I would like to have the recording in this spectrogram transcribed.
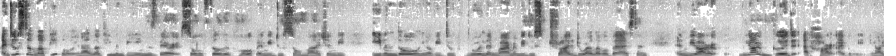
I do still love people. You know, I love human beings. They're so filled with hope and we do so much. And we, even though, you know, we do ruin the environment, we do try to do our level best. And, and we are we are good at heart i believe you know i,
